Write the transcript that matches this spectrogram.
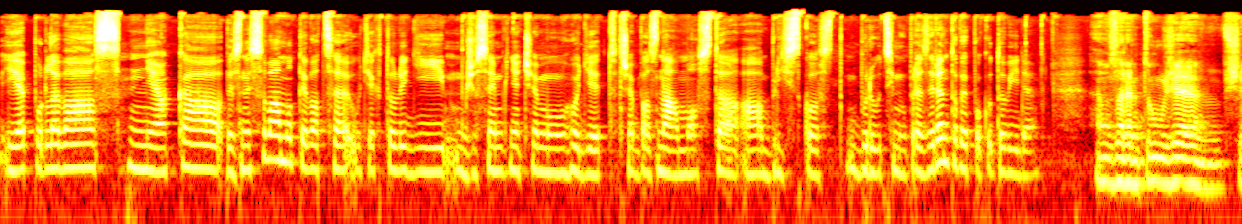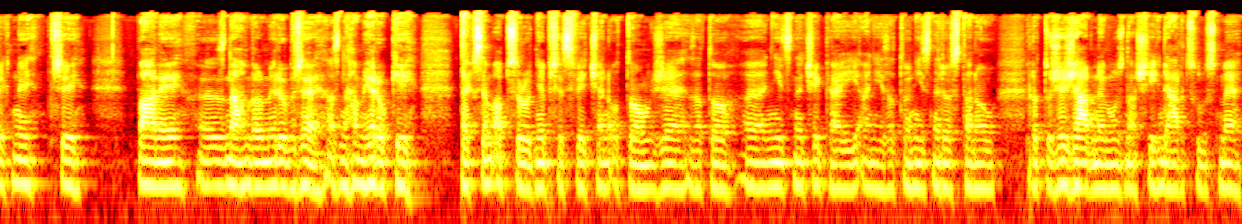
Je podle vás nějaká biznesová motivace u těchto lidí? Může se jim k něčemu hodit třeba známost a blízkost budoucímu prezidentovi, pokud to vyjde? Vzhledem k tomu, že všechny tři pány eh, znám velmi dobře a znám je roky, tak jsem absolutně přesvědčen o tom, že za to eh, nic nečekají ani za to nic nedostanou, protože žádnému z našich dárců jsme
